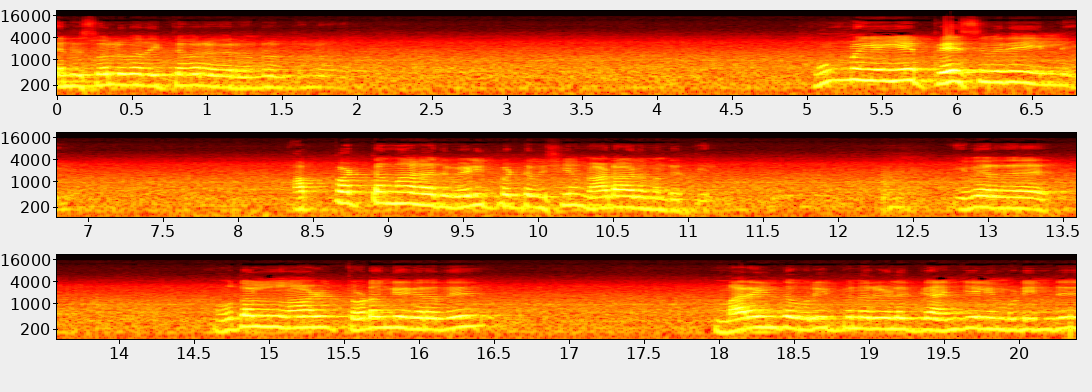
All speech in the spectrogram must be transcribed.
என்று சொல்லுவதை தவிர வேறு ஒன்றும் சொல்லுவது உண்மையையே பேசுவதே இல்லை. அப்பட்டமாக அது வெளிப்பட்ட விஷயம் நாடாளுமன்றத்தில். இவர் முதல் நாள் தொடங்குகிறது. மறைந்த உறுப்பினர்களுக்கு அஞ்சலி முடிந்து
